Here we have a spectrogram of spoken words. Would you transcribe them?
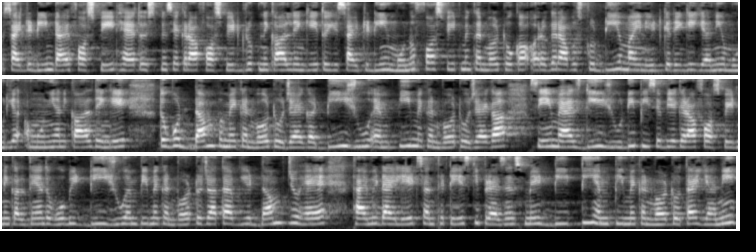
साइटडीन डाइफॉस्फेट है तो इसमें से अगर आप फॉस्फेट ग्रुप निकाल लेंगे तो ये साइटोडीन मोनोफॉस्फेट में कन्वर्ट होगा। और अगर आप उसको डी अमाइनेट करेंगे, यानी अमोरिया, अमोनिया निकाल देंगे तो वो डंप में कन्वर्ट हो जाएगा डी यू एम पी में कन्वर्ट हो जाएगा। Same as D U D P से भी अगर आप फॉस्फेट निकलते हैं तो वो भी डी यू एम पी में कन्वर्ट हो जाता है। अब ये डंप जो है थाइमिडाइलेट संथेटेज की प्रेजेंस में डी टी एम पी में कन्वर्ट होता है, यानी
